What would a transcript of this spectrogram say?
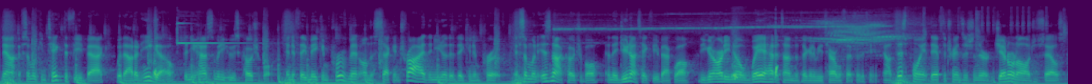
Now, if someone can take the feedback without an ego, then you have somebody who's coachable. And if they make improvement on the second try, then you know that they can improve. If someone is not coachable and they do not take feedback well, you can already know way ahead of time that they're going to be a terrible fit for the team. Now, at this point, they have to transition their general knowledge of sales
